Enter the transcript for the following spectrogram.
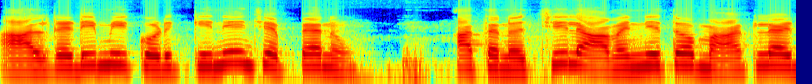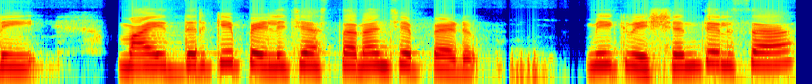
ఆల్రెడీ మీ కొడుక్కి నేను చెప్పాను. అతనొచ్చి లావణ్యతో మాట్లాడి మా ఇద్దరికి పెళ్ళి చేస్తానని చెప్పాడు. మీకు విషయం తెలుసా?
